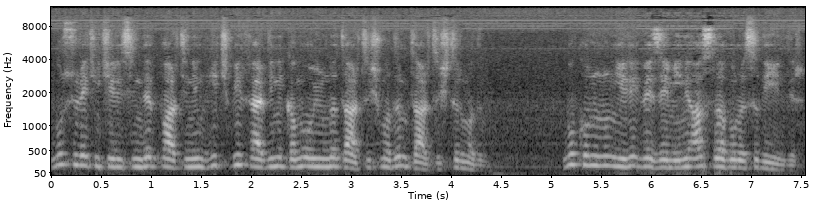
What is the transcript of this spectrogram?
Bu süreç içerisinde partinin hiçbir ferdini kamuoyunda tartışmadım tartıştırmadım. Bu konunun yeri ve zemini asla burası değildir.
